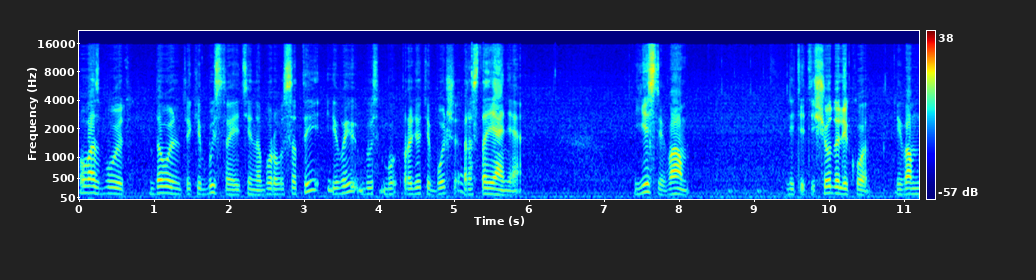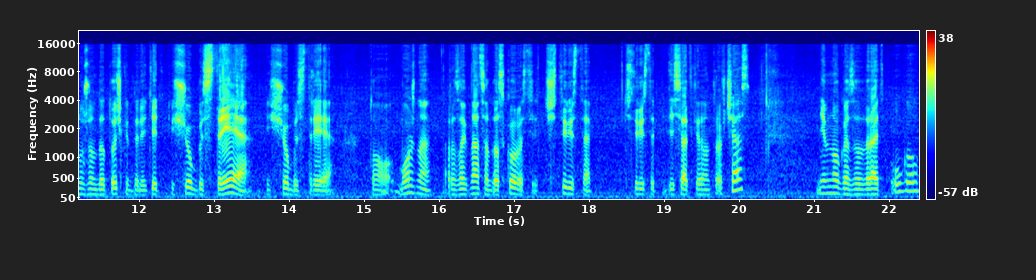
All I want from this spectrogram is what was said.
У вас будет довольно-таки быстро идти набор высоты, и вы пройдете больше расстояния. Если вам лететь еще далеко, и вам нужно до точки долететь еще быстрее, еще быстрее, то можно разогнаться до скорости 400 450 км в час. Немного задрать угол,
